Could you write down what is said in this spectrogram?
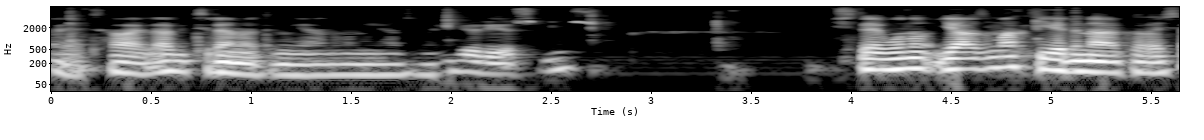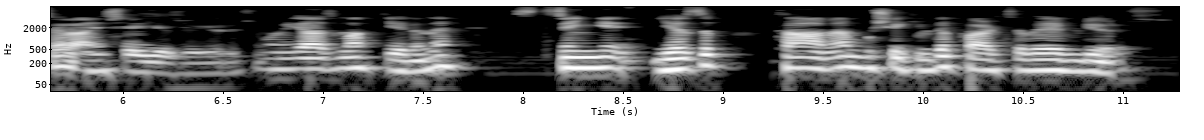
Evet hala bitiremedim yani onu yazmayı görüyorsunuz. İşte bunu yazmak yerine arkadaşlar aynı şeyi yazıyor görüyorsunuz. Bunu yazmak yerine string'i yazıp tamamen bu şekilde parçalayabiliyoruz.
